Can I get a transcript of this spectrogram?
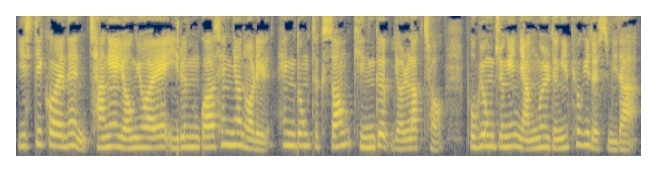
이 스티커에는 장애 영유아의 이름과 생년월일, 행동 특성, 긴급 연락처, 복용 중인 약물 등이 표기됐습니다.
